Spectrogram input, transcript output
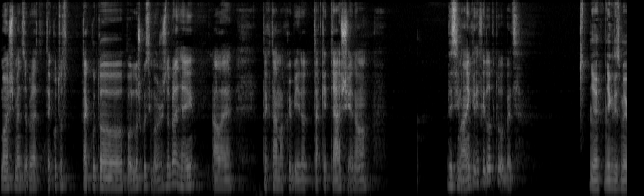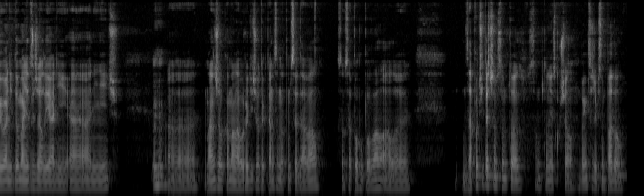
môžeš mať zobrať takúto, takúto podložku si môžeš zobrať, hej. Ale tak tam akoby je to také ťažšie, no. Ty si mal niekedy feedloptu vôbec? Nie, nikdy sme ju ani doma nedržali, ani, ani nič. Uh-huh. Uh, manželka mala u rodičov, tak tam som na tom sedával, som sa pohupoval, ale za počítačom som to, som to neskúšal. Bojím sa, že by som padol.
